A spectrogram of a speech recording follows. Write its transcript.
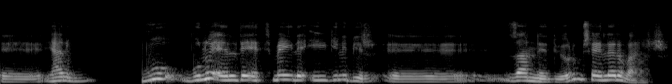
E, yani bu bunu elde etmeyle ilgili bir e, zannediyorum şeyleri var.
